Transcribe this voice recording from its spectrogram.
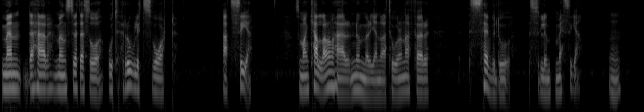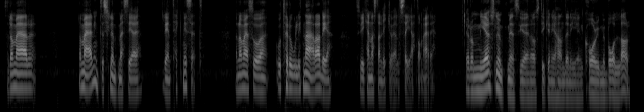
Men det här mönstret är så otroligt svårt att se. Så man kallar de här nummergeneratorerna för pseudoslumpmässiga. Mm. Så de är, de är inte slumpmässiga rent tekniskt sett. Men de är så otroligt nära det så vi kan nästan lika väl säga att de är det. Är de mer slumpmässiga än att sticka ner handen i en korg med bollar?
